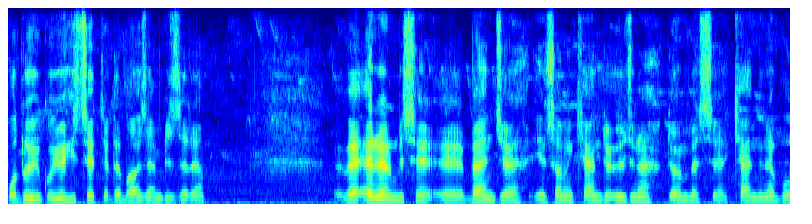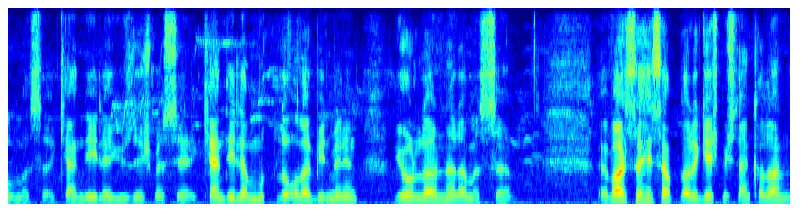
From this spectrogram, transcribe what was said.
o duyguyu hissettirdi bazen bizlere. Ve en önemlisi e, bence insanın kendi özüne dönmesi, kendine bulması, kendiyle yüzleşmesi, kendiyle mutlu olabilmenin yollarını araması. E, varsa hesapları geçmişten kalan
